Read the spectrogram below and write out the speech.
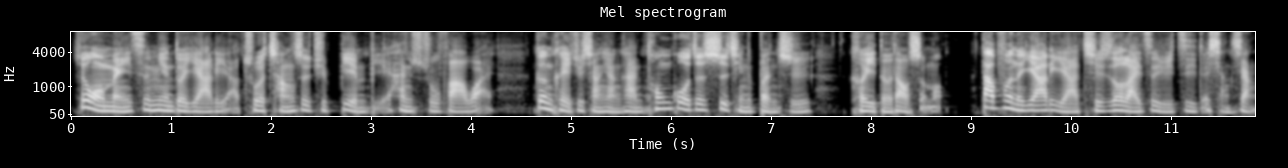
所以我们每一次面对压力啊，除了尝试去辨别和抒发外，更可以去想想看，通过这事情的本质可以得到什么。大部分的压力啊，其实都来自于自己的想象。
